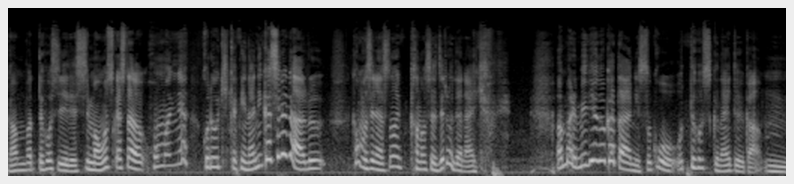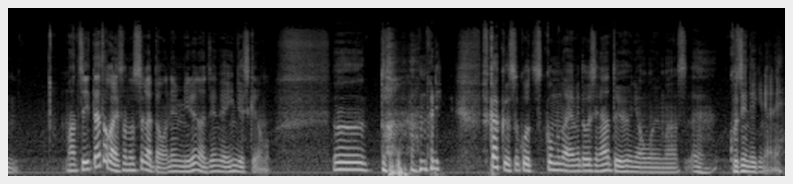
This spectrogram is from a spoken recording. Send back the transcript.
頑張ってほしいですし、まあ、もしかしたらほんまにねこれをきっかけに何かしらがあるかもしれない。その可能性はゼロではないけどね。あんまりメディアの方にそこを追ってほしくないというかうん。まあツイッターとかでその姿をね見るのは全然いいんですけども。うんと あんまり深くそこを突っ込むのはやめてほしいなというふうに思います、うん、個人的にはね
